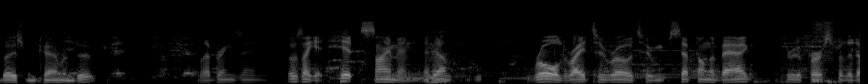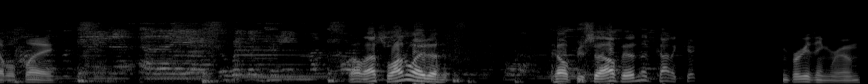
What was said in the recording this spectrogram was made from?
baseman Cameron Duke. Well, that brings in. Looks like it hit Simon and yeah. then rolled right to Rhoades, who stepped on the bag, threw to first for the double play. Well, that's one way to help yourself, isn't it? Kind of kick. Breathing room,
